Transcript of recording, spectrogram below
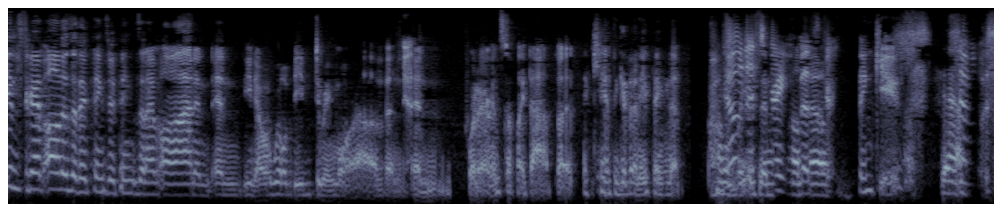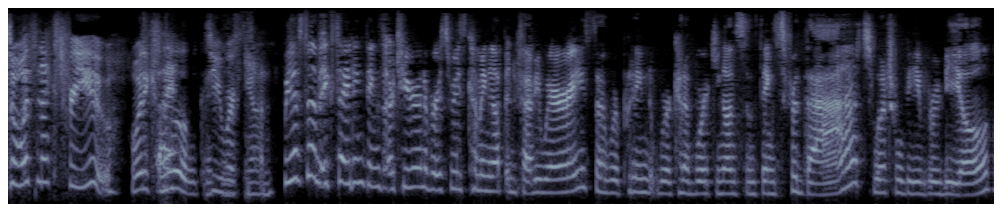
Instagram, all those other things are things that I'm on and, and you know, will be doing more of and, and Twitter and stuff like that. But I can't think of anything that Probably no, that's great. That's great. Thank you. Yeah. So, so what's next for you? What exciting oh, are you working on? We have some exciting things. Our two-year anniversary is coming up in February, so we're putting, we're kind of working on some things for that, which will be revealed.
